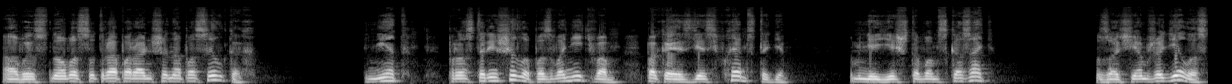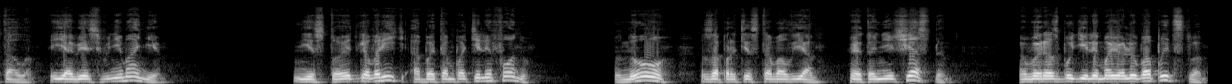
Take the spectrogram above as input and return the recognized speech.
А вы снова с утра пораньше на посылках? Нет, просто решила позвонить вам, пока я здесь, в Хэмстеде. Мне есть что вам сказать. Зачем же дело стало? Я весь внимание. Не стоит говорить об этом по телефону. Ну, запротестовал я, это нечестно. Вы разбудили мое любопытство.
